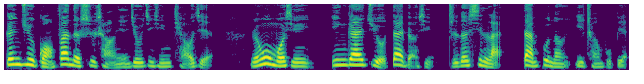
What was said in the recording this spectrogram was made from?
根据广泛的市场研究进行调节。人物模型应该具有代表性，值得信赖，但不能一成不变。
